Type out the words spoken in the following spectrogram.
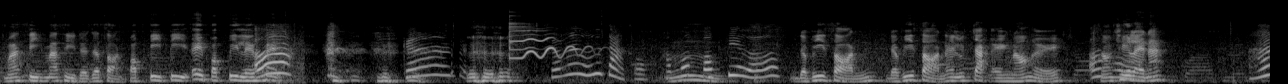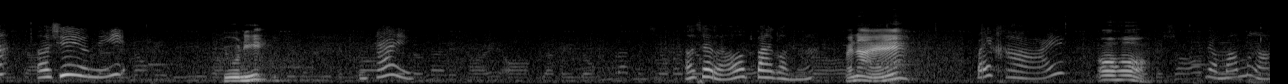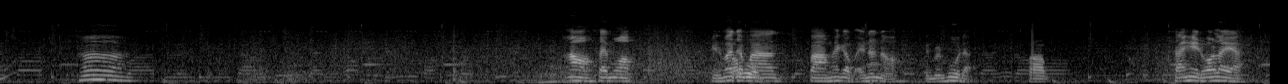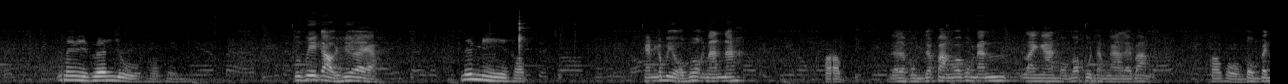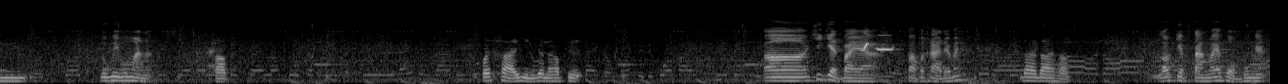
มาสิมาสิเดี๋ยวจะสอนป๊อปปี้ปี้เอ้ยป๊อปปี้เลิฟให้อ้าก็ก็ไม่รู้จักหรอกคำว่าอืม ป๊อปปี้เลิฟเดี๋ยวพี่สอนเดี๋ยวพี่สอนให้รู้จักเองน้องเอ๋ยน้องชื่ออะไรนะฮะเออชื่ออยู่นี้ยูนี้ใช่เอาเสร็จแล้วไปก่อนนะ ไปไหน ไปขาย โอ้โหเดี๋ยวมาเหมือง เฮ้อ อ้าวใส่หมวก เห็นว่าจะมาฟาร์มให้กับไอ้นั่นเหรอ เห็นมันพูดอะครับ สาเหตุเพราะอะไรอะ ไม่มีเพื่อนอยู่ครับผมลูกพี่เก่าชื่ออะไรอะ ไม่มีครับงั้นก็ไปอยู่กับพวกนั้นนะครับเดี๋ยวผมจะฟังว่าพวกนั้นรายงานผมว่าคุณทำงานอะไรบ้าง ครับผมผมเป็นลูกพี่พวกมันอะ ครับไปขายหินกันนะครับพี่ เอ่อขี้เกียจไปอะฝากไปขายได้ไหมได้ได้ครับ เราเก็บตังค์ไว้ให้ผมพวกเนี้ย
